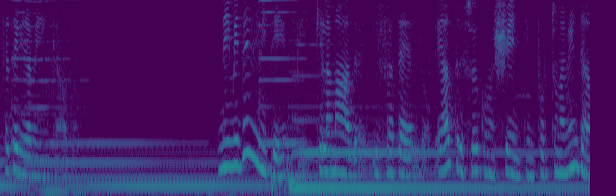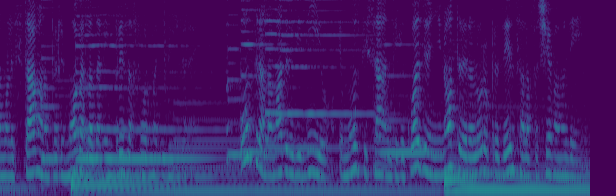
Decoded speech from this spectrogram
Caterina viene in casa. Nei medesimi tempi che la madre, il fratello e altri suoi conoscenti importunamente la molestavano per rimuoverla dall'impresa forma di vivere, oltre alla Madre di Dio e molti santi che quasi ogni notte della loro presenza la facevano degna,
